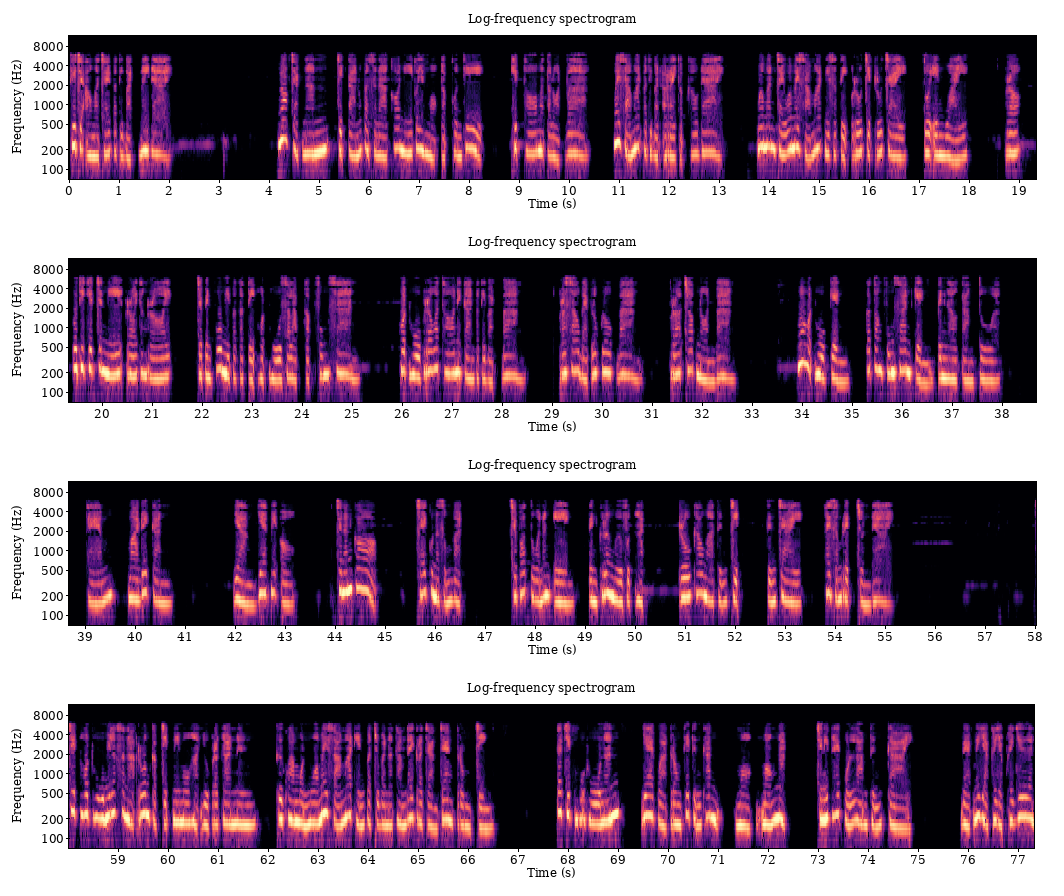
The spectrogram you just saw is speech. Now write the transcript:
ที่จะเอามาใช้ปฏิบัติไม่ได้ นอกจากนั้น จิตตานุปัสสนาข้อนี้ก็ยังเหมาะกับคนที่คิดท้อมาตลอดว่า ไม่สามารถปฏิบัติอะไรกับเขาได้ เมื่อมั่นใจว่าไม่สามารถมีสติรู้จิตรู้ใจ ตัวเองไหว เพราะผู้ที่คิดเช่นนี้ร้อยทั้งร้อย จะเป็นผู้มีปกติหดหูสลับกับฟุ้งซ่าน หดหูเพราะว่าท้อในการปฏิบัติบ้าง เพราะเศร้าแบบโลกโลกบ้าง เพราะชอบนอนบ้าง เมื่อหดหูเก่งก็ต้องฟุ้งซ่านเก่งเป็นเงาตามตัว แถมมาด้วยกัน อย่างแยกไม่ออก ฉะนั้นก็ใช้คุณสมบัติ เฉพาะตัวนั่นเองเป็นเครื่องมือฝึกหัด รู้เข้ามาถึงจิต ถึงใจให้สำเร็จจนได้ จิตหดหูมีลักษณะร่วมกับจิตมีโมหะอยู่ประการหนึ่ง คือความหม่นมัวไม่สามารถเห็นปัจจุบันธรรมได้กระจ่างแจ้งตรงจริง แต่จิตหดหูนั้นแย่กว่าตรงที่ถึงขั้นหมอกมองหนัก ชนิดให้ผลลามถึงกาย แบบไม่อยากขยับขยื่น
